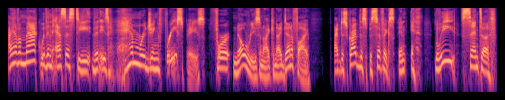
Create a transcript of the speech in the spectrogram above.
I have a Mac with an SSD that is hemorrhaging free space for no reason I can identify. I've described the specifics, and Lee sent us.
